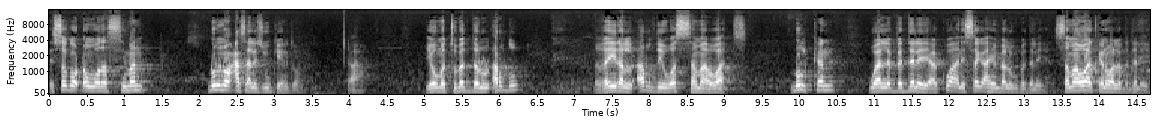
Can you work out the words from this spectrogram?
isagoo dhan wada siman. Dhul noocaasaa laysugu keeni doonaa yowma tubadalu اlardu hayra alardi waاsamaawaat dhulkan waa la bedelayaa kuwa aan isaga ahayn baa lagu bedelayaa samaawaadkana waa la bedelaya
